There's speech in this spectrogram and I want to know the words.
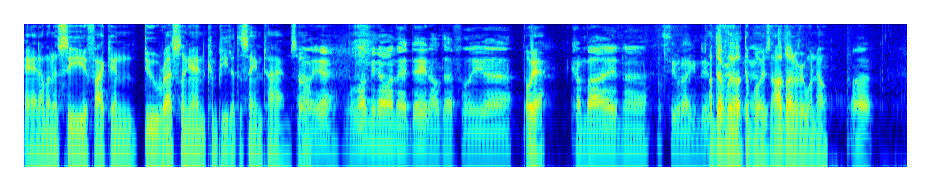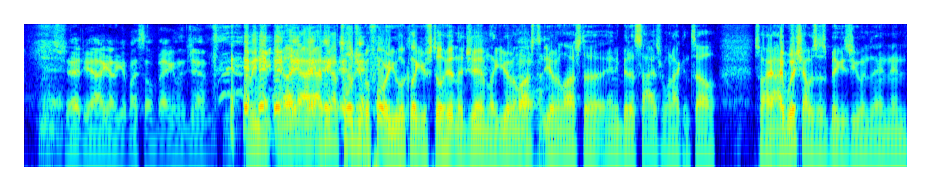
and i'm gonna see if i can do wrestling and compete at the same time so Oh yeah. Well, let me know on that date. I'll definitely uh, oh yeah come by and uh, see what I can do. i'll definitely let the boys know i'll let everyone know But shit, yeah, I gotta get myself back in the gym. i mean you, like, I, I think i've told you before you look like you're still hitting the gym like you haven't lost you haven't lost uh, any bit of size from what i can tell so I, I wish I was as big as you. And, and, and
